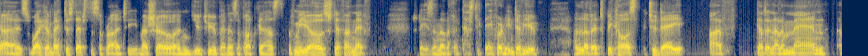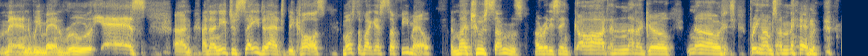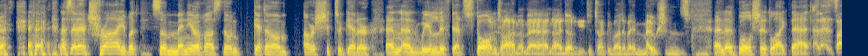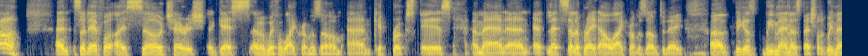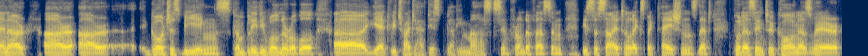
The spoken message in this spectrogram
guys. Welcome back to Steps to Sobriety, my show on YouTube and as a podcast. With me, your host, Stefan Neff. Today is another fantastic day for an interview. I love it because today I've got another man, a man, we men rule. Yes. And, and I need to say that because most of my guests are female. And my two sons are already saying, God, another girl. No, bring home some men. and I said, I try, but so many of us don't get our, our shit together and, and we live that staunch, I'm a man. I don't need to talk about my emotions and uh, bullshit like that. And it's, oh, and so, therefore, I so cherish a guest uh, with a Y chromosome. And Kip Brooks is a man. And, and let's celebrate our Y chromosome today uh, because we men are special. We men are, are, are gorgeous beings, completely vulnerable. Uh, yet we try to have these bloody masks in front of us and these societal expectations that put us into corners where,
